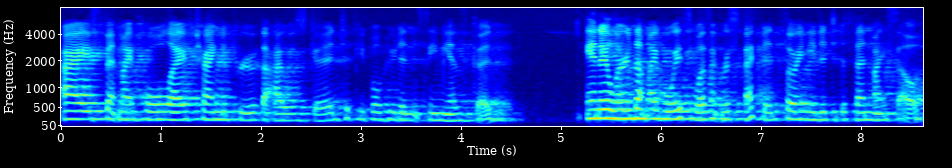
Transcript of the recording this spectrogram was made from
I spent my whole life trying to prove that I was good to people who didn't see me as good. And I learned that my voice wasn't respected, so I needed to defend myself.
